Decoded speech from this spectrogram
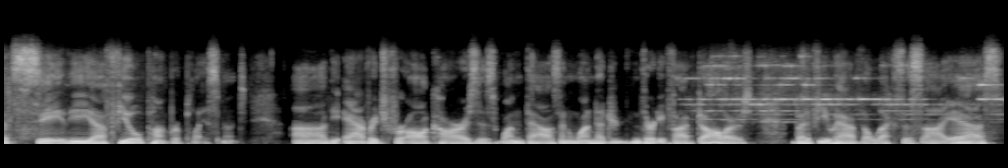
let's see, the uh, fuel pump replacement. Uh, the average for all cars is $1,135. But if you have the Lexus IS,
